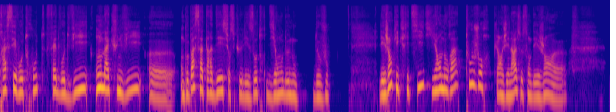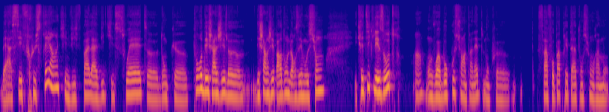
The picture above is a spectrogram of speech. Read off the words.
tracez votre route, faites votre vie. On n'a qu'une vie. on ne peut pas s'attarder sur ce que les autres diront de nous, de vous. Les gens qui critiquent, il y en aura toujours. Puis en général, ce sont des gens ben, assez frustrés, hein, qui ne vivent pas la vie qu'ils souhaitent. donc, pour décharger, décharger pardon, leurs émotions, ils critiquent les autres. Hein. on le voit beaucoup sur Internet. Donc, ça, faut pas prêter attention vraiment.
